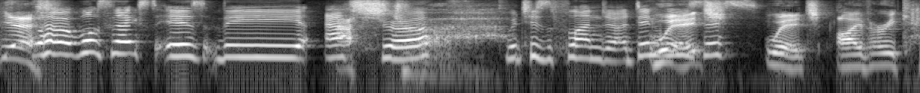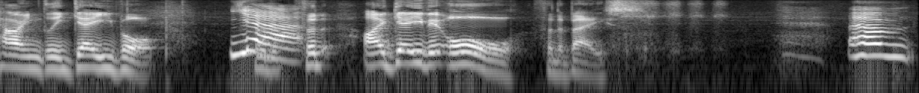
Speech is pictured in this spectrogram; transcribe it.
yes. Uh, what's next is the Astra, Astra. Which is a flanger. I didn't use which, this. which I very kindly gave up. Yeah. For the, I gave it all for the bass. Um,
